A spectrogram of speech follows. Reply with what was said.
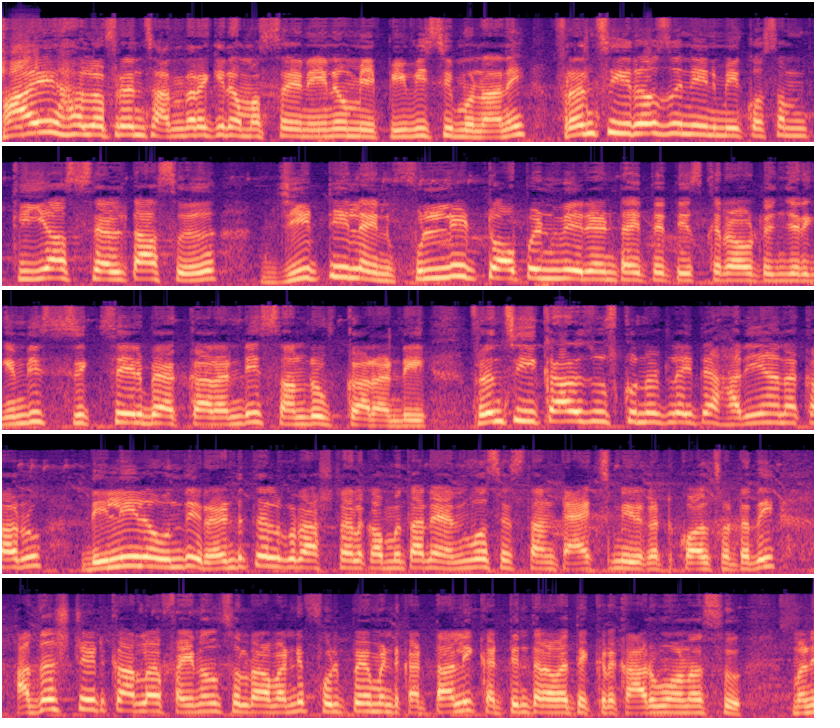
హాయ్ హలో ఫ్రెండ్స్ అందరికీ నమస్తే. నేను మీ పీవీసీ మునాని ఫ్రెండ్స్ ఈ రోజు నేను మీకోసం Kia Seltos GT line fully top and variant అయితే తీసుకురావడం జరిగింది. సిక్స్ ఇయర్ బ్యాక్ కార్ అండి సన్ రూఫ్ కార్ అండి. ఫ్రెండ్స్ ఈ కారు చూసుకున్నట్లయితే హర్యానా కారు ఢిల్లీలో ఉంది. రెండు తెలుగు రాష్ట్రాలకు అమ్ముతాను ఎన్వోస్ ఇస్తాను. ట్యాక్స్ మీద కట్టుకోవాల్సి ఉంటుంది. అదర్ స్టేట్ కార్లో ఫైనాన్స్ రావండి. ఫుల్ పేమెంట్ కట్టాలి. కట్టిన తర్వాత ఇక్కడ కారు ఓనర్స్ మన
